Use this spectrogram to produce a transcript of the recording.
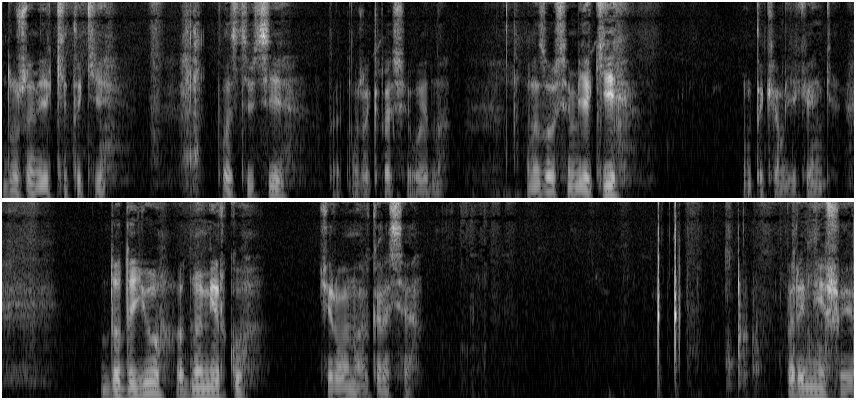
Дуже м'які такі пластівці. Так, може краще видно. Вони зовсім м'які. Ось Таке м'якеньке. Додаю одну мірку червоного карася. Перемішую.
